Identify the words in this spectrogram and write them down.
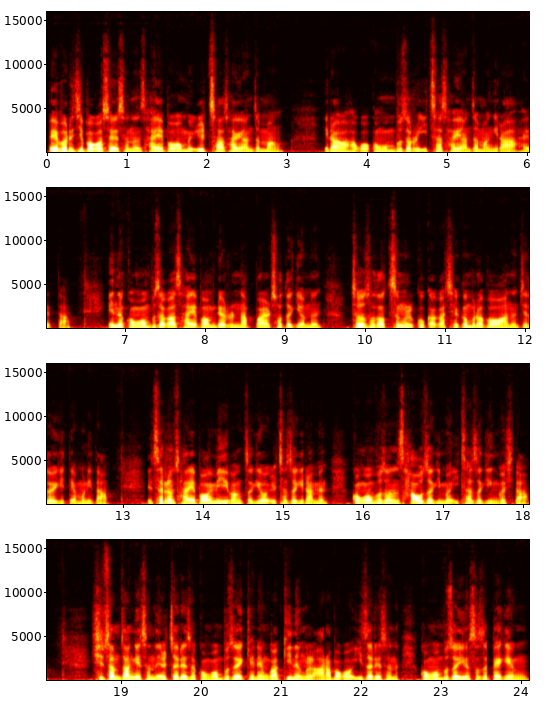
베버리지 버거스에서는 사회보험을 1차 사회안전망 이라 하고 공공부서를 2차 사회안전망이라 하였다. 이는 공공부서가 사회보험료를 납부할 소득이 없는 저소득층을 국가가 세금으로 보호하는 제도이기 때문이다. 이처럼 사회보험이 일방적이고 1차적이라면 공공부서는 사후적이며 2차적인 것이다. 13장에서는 1절에서 공공부서의 개념과 기능을 알아보고 2절에서는 공공부서의 역사적 배경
